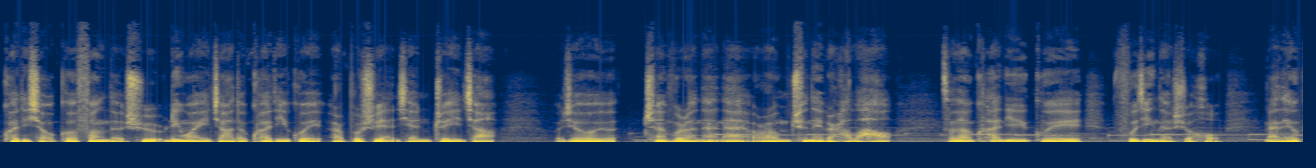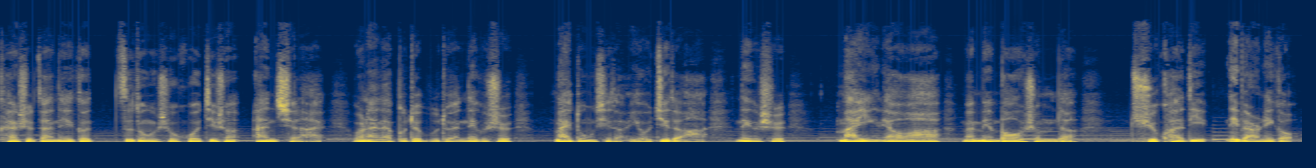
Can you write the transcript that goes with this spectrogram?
快递小哥放的是另外一家的快递柜，而不是眼前这一家。我就搀扶着奶奶，我说我们去那边好不好？走到快递柜附近的时候，奶奶又开始在那个自动售货机上按起来。我说：“奶奶，不对不对，那个是卖东西的，邮寄的啊，那个是卖饮料啊、卖面包什么的，取快递那边那个。”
